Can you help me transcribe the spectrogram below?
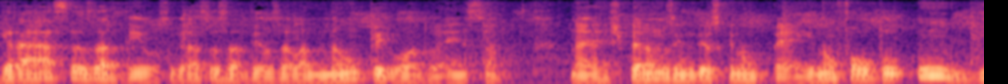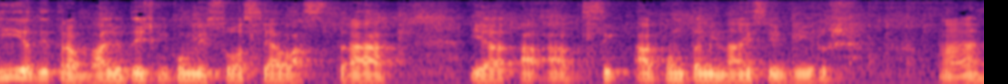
graças a Deus, graças a Deus ela não pegou a doença, né? Esperamos em Deus que não pegue. Não faltou um dia de trabalho desde que começou a se alastrar e a, a, a, a contaminar esse vírus, né?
